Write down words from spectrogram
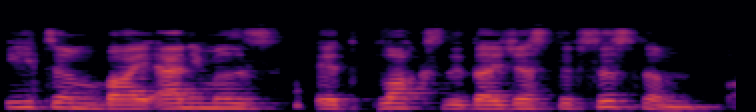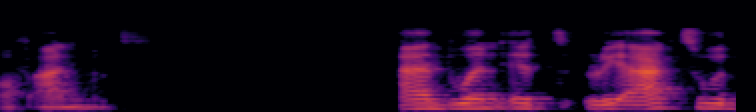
eaten by animals, it blocks the digestive system of animals. And when it reacts with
